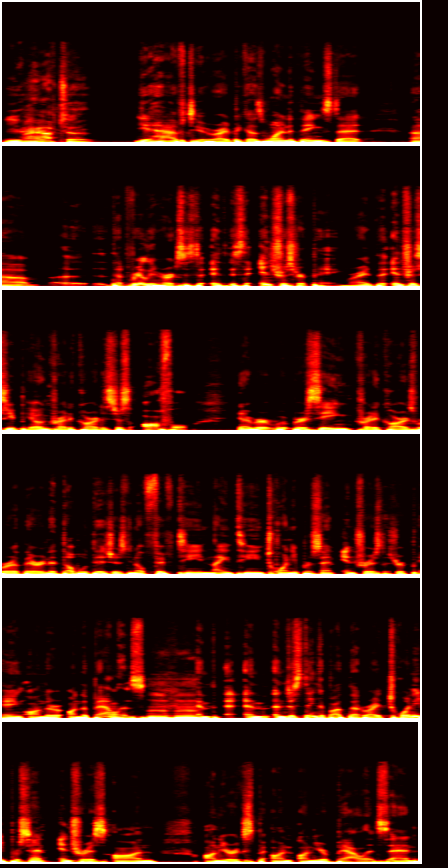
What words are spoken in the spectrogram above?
You right? have to. You have to, right? Because one of the things that uh, uh, that really hurts is the, is the interest you're paying, right? The interest you pay on credit card is just awful you know, we're, we're seeing credit cards where they're in the double digits, you know, 15, 19, 20% interest that you're paying on their, on the balance. Mm-hmm. And, and, and just think about that, right? 20% interest on, on your, exp- on, on your balance. And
